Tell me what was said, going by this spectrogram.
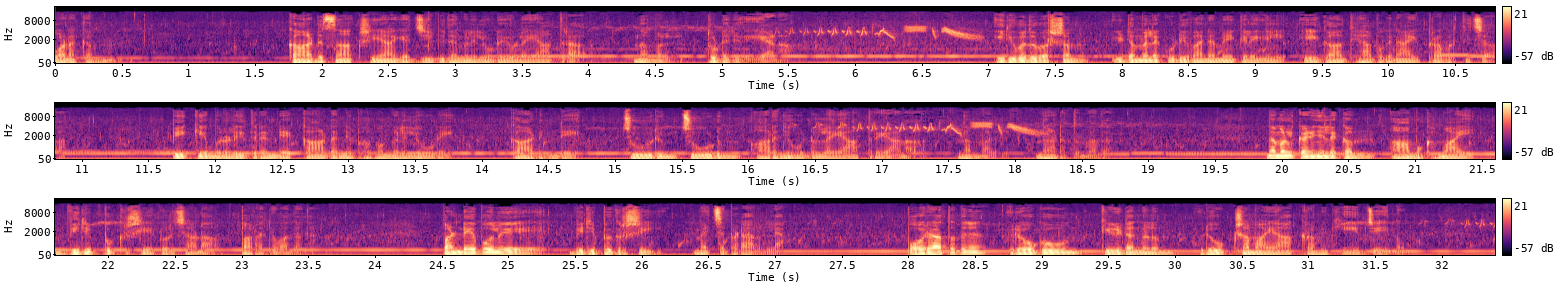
വണക്കം. കാട് സാക്ഷിയായ ജീവിതങ്ങളിലൂടെയുള്ള യാത്ര നമ്മൾ തുടരുകയാണ്. ഇരുപത് വർഷം ഇടമലക്കുടി വനമേഖലയിൽ ഏകാധ്യാപകനായി പ്രവർത്തിച്ച പി കെ മുരളീധരന്റെ കാടനുഭവങ്ങളിലൂടെ കാടിന്റെ ചൂരും ചൂടും അറിഞ്ഞുകൊണ്ടുള്ള യാത്രയാണ് നമ്മൾ നടത്തുന്നത്. നമ്മൾ കഴിഞ്ഞ ലക്കം ആമുഖമായി വിരിപ്പ് കൃഷിയെക്കുറിച്ചാണ് പറഞ്ഞു വന്നത്. പണ്ടേ പോലെ വിരിപ്പ് കൃഷി മെച്ചപ്പെടാറില്ല. പോരാത്തതിന് രോഗവും കീടങ്ങളും രൂക്ഷമായി ആക്രമിക്കുകയും ചെയ്യുന്നു.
